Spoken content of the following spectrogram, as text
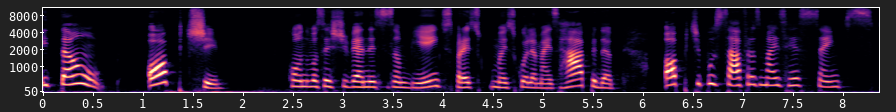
Então, opte, quando você estiver nesses ambientes, para uma escolha mais rápida, opte por safras mais recentes.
